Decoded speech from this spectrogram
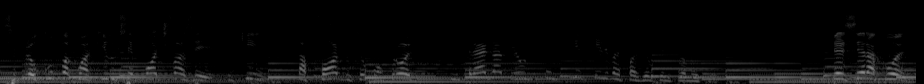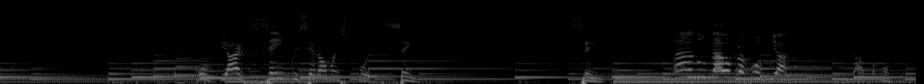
Se preocupa com aquilo que você pode fazer. O que está fora do seu controle, entrega a Deus e vai fazer o que Ele prometeu. Terceira coisa, confiar sempre será uma escolha, sempre. Sempre. Ah, não dava para confiar. Dá para confiar.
